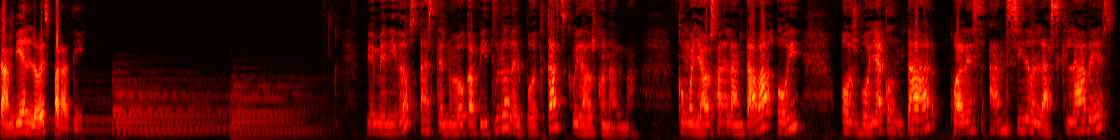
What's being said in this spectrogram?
también lo es para ti. Bienvenidos a este nuevo capítulo del podcast Cuidados con Alma. Como ya os adelantaba, hoy os voy a contar cuáles han sido las claves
